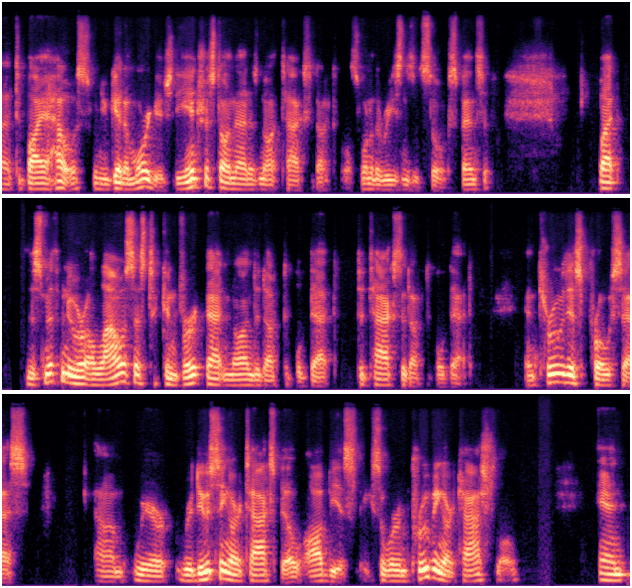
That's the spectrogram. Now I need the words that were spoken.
uh, to buy a house when you get a mortgage, the interest on that is not tax deductible. It's one of the reasons it's so expensive. But the Smith maneuver allows us to convert that non-deductible debt to tax deductible debt. And through this process, um, we're reducing our tax bill, obviously. So we're improving our cash flow. And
